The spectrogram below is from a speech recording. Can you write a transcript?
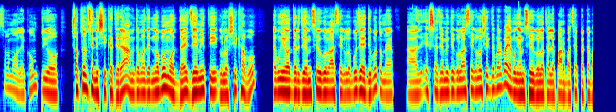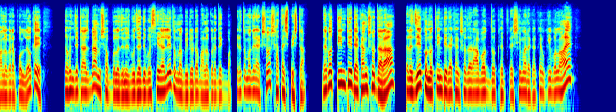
আসসালামু আলাইকুম। প্রিয় সপ্তম শ্রেণির শিক্ষার্থীরা, আমি তোমাদের নবম অধ্যায় জ্যামিতি গুলো শেখাবো এবং এই অধ্যায়ের যে এমসিউ গুলো আছে এগুলো বুঝিয়ে দিব। তোমরা এক্সট্রা জ্যামিতি গুলো আছে এগুলো শিখতে পারবা এবং এমসিউ গুলো তাহলে পারবা চ্যাপ্টারটা ভালো করে পড়লে ওকে যখন যেটা আসবে আমি সবগুলো জিনিস বুঝিয়ে দিব সিরিয়ালে তোমরা ভিডিওটা ভালো করে দেখবা। এটা তোমাদের একশো সাতাশ পৃষ্ঠা। দেখো, তিনটি রেখাংশ দ্বারা, তাহলে যে কোনো তিনটি রেখাংশ দ্বারা আবদ্ধ ক্ষেত্রে সীমারেখাকে কি বলা হয়?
